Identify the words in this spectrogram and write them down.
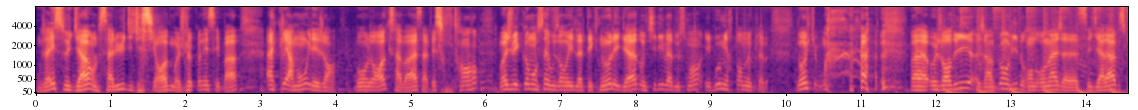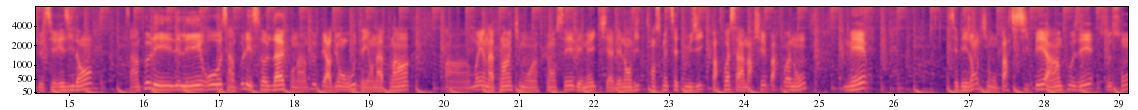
Donc avez ce gars, on le salue, DJ Sirob, moi je le connaissais pas. À Clermont, il est genre, bon le rock ça va, ça fait son temps. Moi je vais commencer à vous envoyer de la techno les gars, donc il y va doucement et boum il retourne le club. Donc voilà, aujourd'hui j'ai un peu envie de rendre hommage à ces gars-là parce que ces résidents, c'est un peu les, les héros, c'est un peu les soldats qu'on a un peu perdus en route et il y en a plein. Moi, il y en a plein qui m'ont influencé, des mecs qui avaient l'envie de transmettre cette musique. Parfois, ça a marché, parfois non. Mais c'est des gens qui ont participé à imposer ce son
